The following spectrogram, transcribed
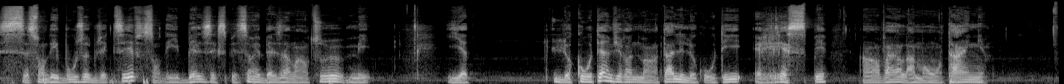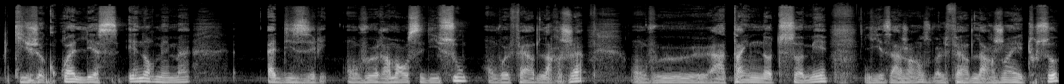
ce sont des beaux objectifs, ce sont des belles expéditions et belles aventures, mais il y a le côté environnemental et le côté respect envers la montagne qui, je crois, laisse énormément à désirer. On veut ramasser des sous, on veut faire de l'argent, on veut atteindre notre sommet, les agences veulent faire de l'argent et tout ça,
